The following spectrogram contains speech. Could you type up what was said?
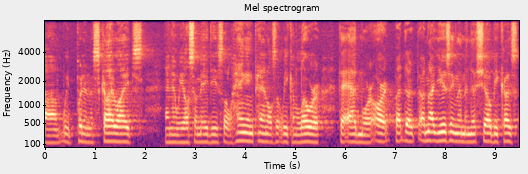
um, we put in the skylights, and then we also made these little hanging panels that we can lower to add more art. But I'm not using them in this show because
